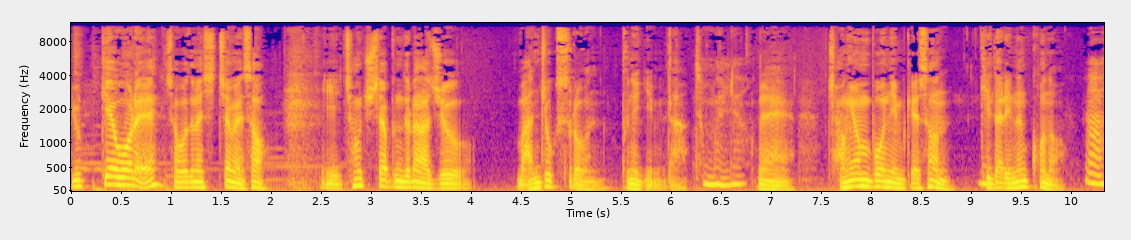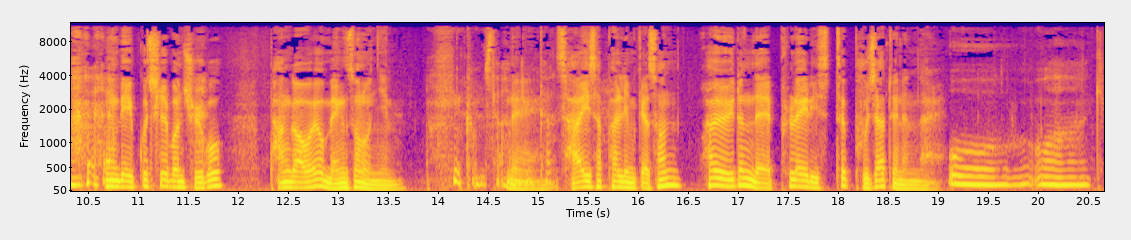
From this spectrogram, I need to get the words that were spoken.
6개월에 접어드는 시점에서 이 청취자분들은 아주 만족스러운 분위기입니다. 정말요? 네. 정연보님께선 기다리는 코너. 아, 홍대 입구 7번 출구 반가워요 맹선호님. 네. 감사합니다. 4248님께선 화요일은 내 플레이리스트 부자 되는 날. 오, 와, 기-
